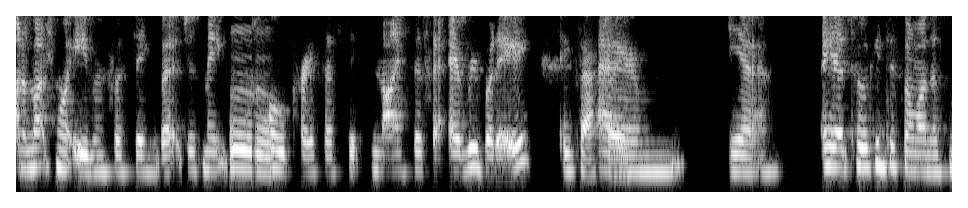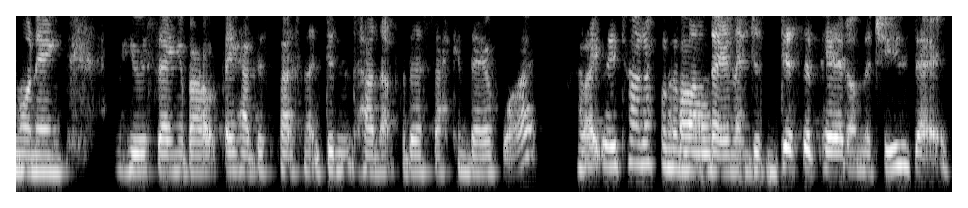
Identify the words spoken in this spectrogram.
on a much more even footing, but it just makes mm. the whole process nicer for everybody. Exactly. Um, yeah. Yeah, talking to someone this morning who was saying about they had this person that didn't turn up for their second day of work. Like they turned up on the oh. Monday and then just disappeared on the Tuesday.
